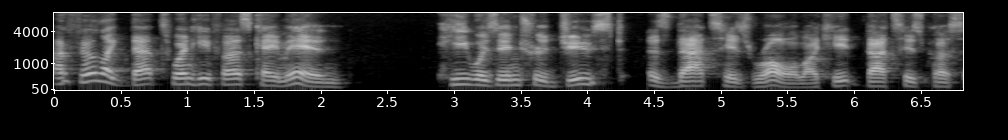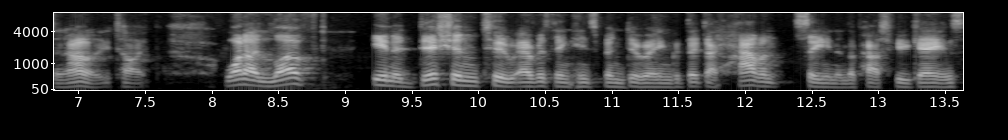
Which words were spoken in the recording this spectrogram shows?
I, feel like that's when he first came in. He was introduced as that's his role, like he that's his personality type. What I loved, in addition to everything he's been doing that I haven't seen in the past few games,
